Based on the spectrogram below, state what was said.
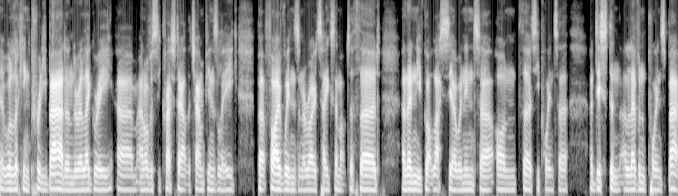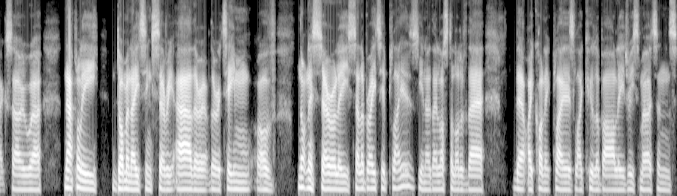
were looking pretty bad under Allegri um, and obviously crashed out the Champions League. But five wins in a row takes them up to third. And then you've got Lazio and Inter on 30 points, a, a distant 11 points back. So uh, Napoli dominating Serie A. They're they're a team of not necessarily celebrated players. You know, they lost a lot of their their iconic players like Koulibaly, Dries Mertens,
